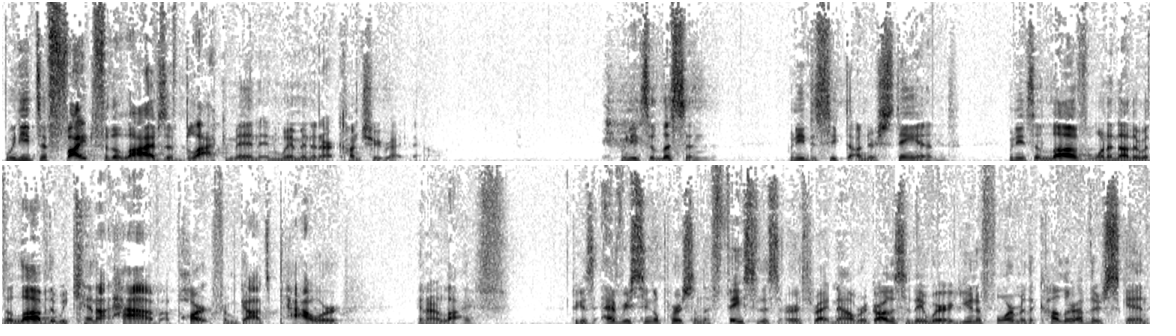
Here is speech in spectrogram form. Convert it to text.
We need to fight for the lives of black men and women in our country right now. We need to listen. We need to seek to understand. We need to love one another with a love that we cannot have apart from God's power in our life. Because every single person on the face of this earth right now, regardless if they wear a uniform or the color of their skin,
